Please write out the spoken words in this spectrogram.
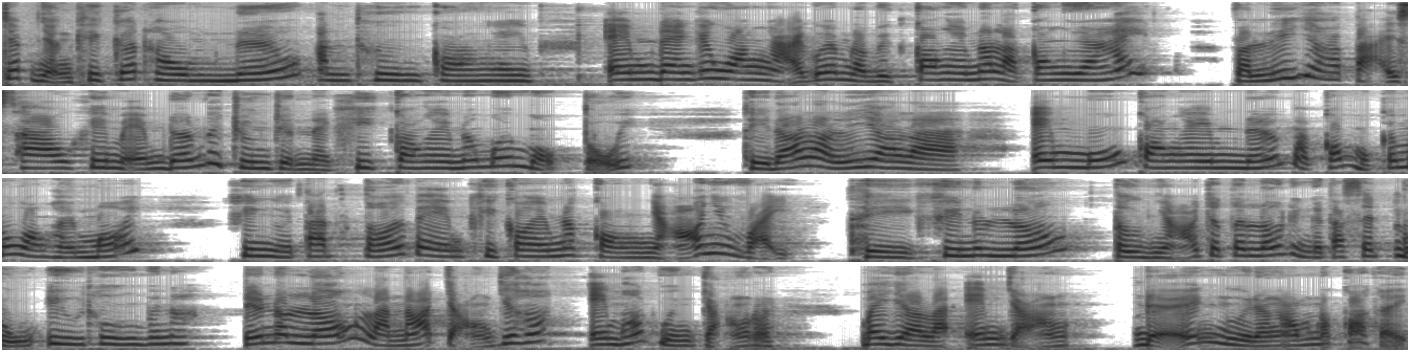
chấp nhận khi kết hôn nếu anh thương con em. Em đang, cái quan ngại của em là việc con em nó là con gái. Và lý do tại sao khi mà em đến với chương trình này, khi con em nó mới một tuổi, thì đó là lý do là em muốn con em nếu mà có một cái mối quan hệ mới. Khi người ta tới với em, khi con em nó còn nhỏ như vậy, thì khi nó lớn, từ nhỏ cho tới lớn thì người ta sẽ đủ yêu thương với nó nếu nó lớn là nó chọn chứ hết em hết quyền chọn rồi. Bây giờ là em chọn để người đàn ông nó có thể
